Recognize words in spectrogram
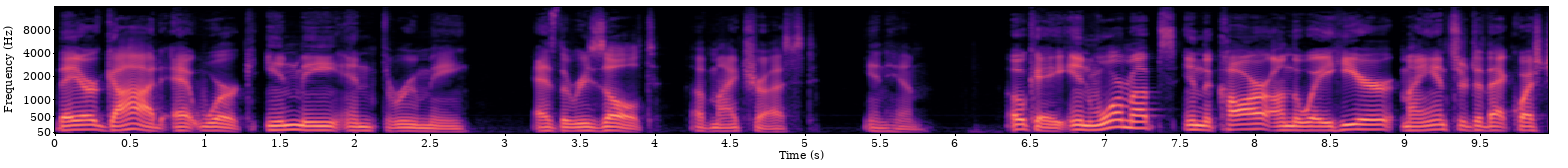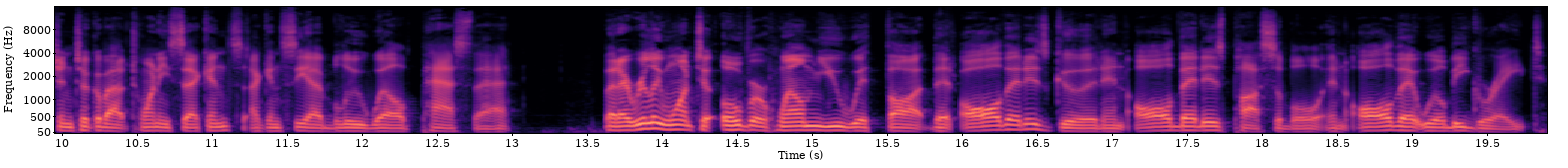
They are God at work in me and through me as the result of my trust in Him. Okay, in warm ups in the car on the way here, my answer to that question took about 20 seconds. I can see I blew well past that. But I really want to overwhelm you with thought that all that is good and all that is possible and all that will be great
